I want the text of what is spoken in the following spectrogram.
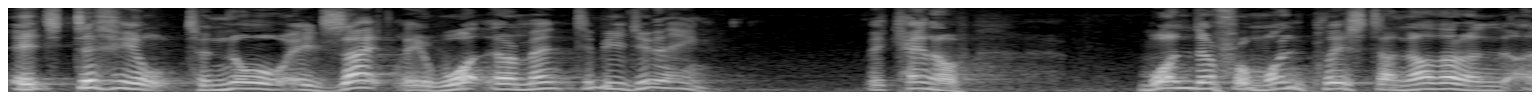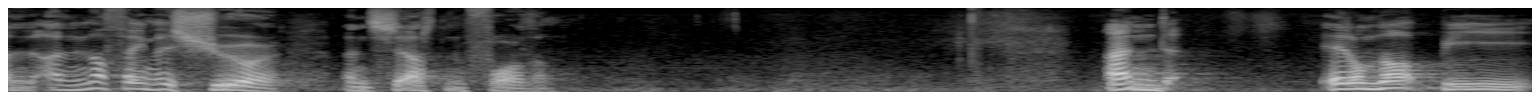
it's difficult to know exactly what they're meant to be doing. They kind of wander from one place to another, and, and, and nothing is sure and certain for them. And it'll not be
